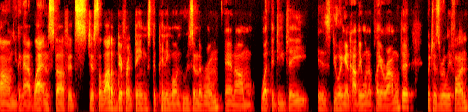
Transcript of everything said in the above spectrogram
um, you can have Latin stuff. It's just a lot of different things depending on who's in the room and um, what the DJ is doing and how they want to play around with it, which is really fun.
